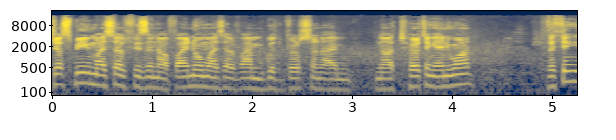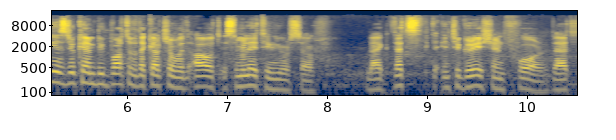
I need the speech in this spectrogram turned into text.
just being myself is enough. I know myself, I'm a good person, I'm not hurting anyone. The thing is, you can be part of the culture without assimilating yourself. Like, that's the integration for that.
